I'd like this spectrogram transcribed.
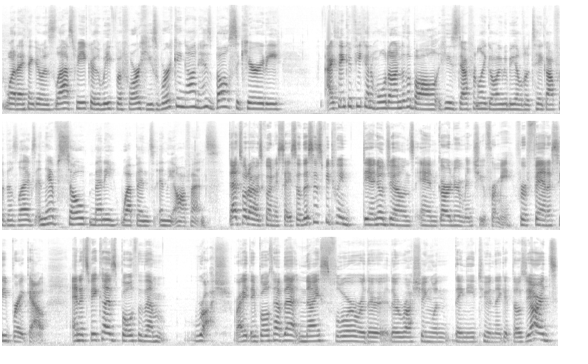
what I think it was last week or the week before, he's working on his ball security. I think if he can hold on to the ball, he's definitely going to be able to take off with his legs. And they have so many weapons in the offense. That's what I was going to say. So this is between Daniel Jones and Gardner Minshew for me for fantasy breakout. And it's because both of them rush, right? They both have that nice floor where they're they're rushing when they need to and they get those yards.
